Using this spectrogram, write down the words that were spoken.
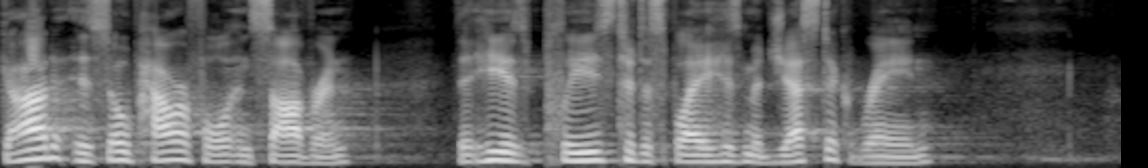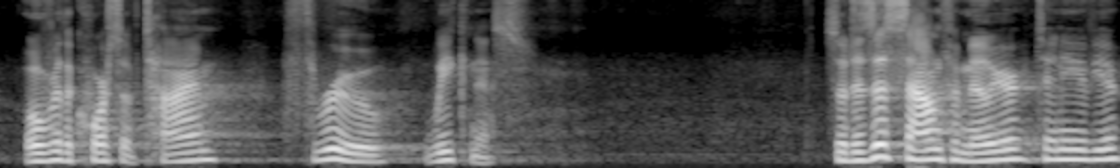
God is so powerful and sovereign that He is pleased to display His majestic reign over the course of time through weakness. So, does this sound familiar to any of you?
